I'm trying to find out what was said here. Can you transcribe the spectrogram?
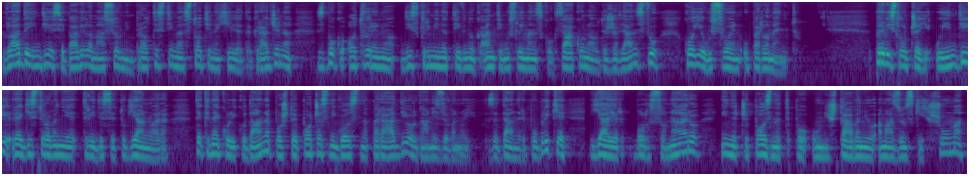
vlada Indije se bavila masovnim protestima stotina hiljada građana zbog otvoreno diskriminativnog antimuslimanskog zakona o državljanstvu koji je usvojen u parlamentu. Prvi slučaj u Indiji registrovan je 30. januara, tek nekoliko dana pošto je počasni gost na paradi organizovanoj za Dan Republike, Jair Bolsonaro, inače poznat po uništavanju amazonskih šuma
